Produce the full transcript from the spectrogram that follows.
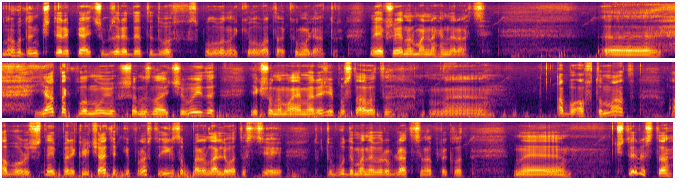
ну, годин 4-5, щоб зарядити 2,5 кВт акумулятор. Ну, якщо є нормальна генерація. Е, я так планую, ще не знаю, чи вийде. Якщо немає мережі, поставити е, або автомат, або ручний переключатель і просто їх запаралелювати з цією. Тобто буде в мене вироблятися, наприклад, не 400,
